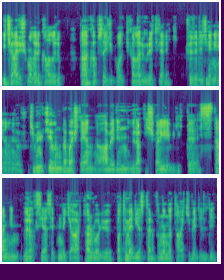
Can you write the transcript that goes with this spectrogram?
iç ayrışmaları kaldırıp daha kapsayıcı politikalar üretilerek çözüleceğine inanıyor. 2003 yılında başlayan ABD'nin Irak işgaliyle birlikte Sistani'nin Irak siyasetindeki artan rolü Batı medyası tarafından da takip edildi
